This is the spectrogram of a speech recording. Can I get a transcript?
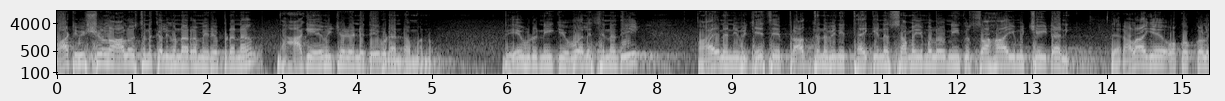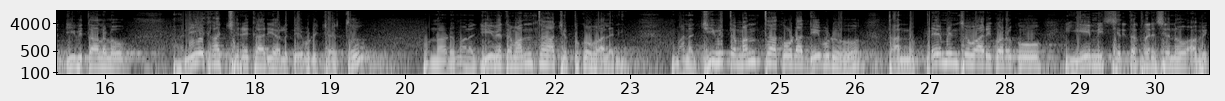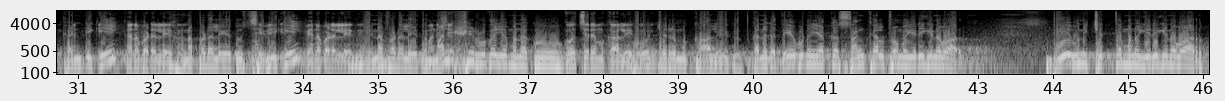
వాటి విషయంలో ఆలోచన కలిగి ఉన్నారా మీరు ఎప్పుడైనా నాకేమిచ్చాడండి దేవుడు అంటాం మనం. దేవుడు నీకు ఇవ్వాల్సినది ఆయన నీవు చేసే ప్రార్థన విని తగిన సమయంలో నీకు సహాయము చేయటానికి అలాగే ఒక్కొక్కళ్ళ జీవితాలలో అనేక ఆశ్చర్య కార్యాలు దేవుడు చేస్తూ ఉన్నాడు. మన జీవితం అంతా చెప్పుకోవాలని మన జీవితమంతా కూడా దేవుడు తన్ను ప్రేమించు వారి కొరకు ఏమి సిద్ధపరిచను అవి కంటికి కనబడలేదు. కనపడలేదు చెవికి వినబడలేదు. వినపడలేదు. మనిషి- మనిషి హృదయమునకు గోచరము కాలేదు. గోచరము కాలేదు. కనుక దేవుని యొక్క సంకల్పము ఎరిగిన వారు దేవుని చిత్తమును ఎరిగిన వారు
